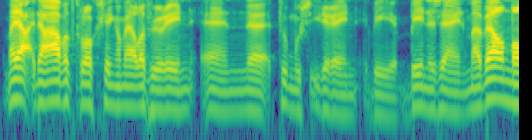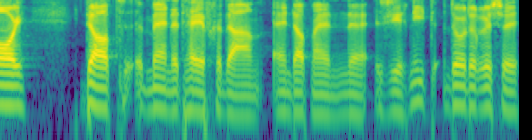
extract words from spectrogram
Maar ja, de avondklok ging om 11 uur in en uh, toen moest iedereen weer binnen zijn. Maar wel mooi dat men het heeft gedaan en dat men uh, zich niet door de Russen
